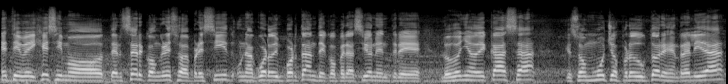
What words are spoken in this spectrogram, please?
Este vigésimo tercer Congreso de APRESID, un acuerdo importante de cooperación entre los dueños de casa, que son muchos productores en realidad,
